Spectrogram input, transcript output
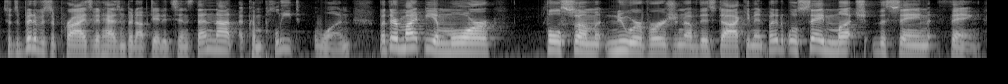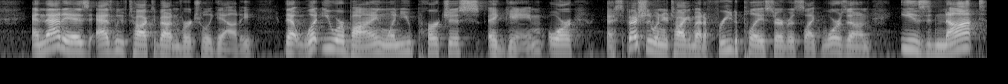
So it's a bit of a surprise if it hasn't been updated since then. Not a complete one, but there might be a more fulsome, newer version of this document, but it will say much the same thing. And that is, as we've talked about in virtual legality, that what you are buying when you purchase a game, or especially when you're talking about a free to play service like Warzone, is not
